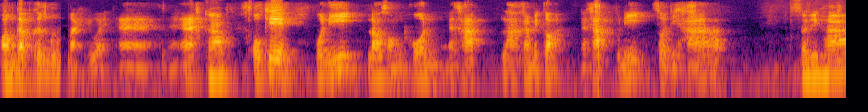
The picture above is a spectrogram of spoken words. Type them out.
พร้อมกับเครื่องมือใหม่ด้วยอ่านะฮะครับโอเค วันนี้เราสองคนนะครับ ลากันไปก่อนนะครับ วันนี้สวัสดีครับ สวัสดีครั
